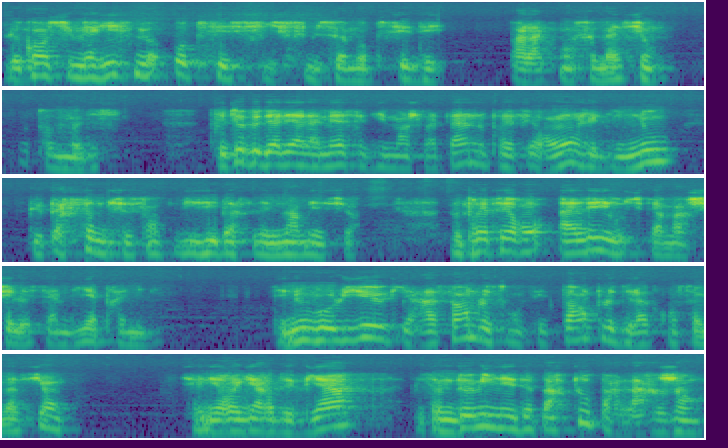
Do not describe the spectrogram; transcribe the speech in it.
Le consumérisme obsessif, nous sommes obsédés par la consommation, autrement dit. Plutôt que d'aller à la messe le dimanche matin, nous préférons, je dis nous, que personne ne se sente visé personnellement bien sûr, nous préférons aller au supermarché le samedi après-midi. Ces nouveaux lieux qui rassemblent sont ces temples de la consommation. Si on y regarde bien, nous sommes dominés de partout par l'argent.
